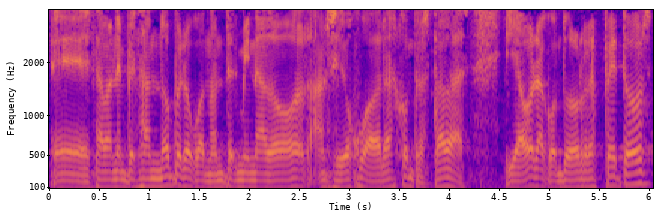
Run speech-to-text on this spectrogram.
eh, estaban empezando, pero cuando han terminado han sido jugadoras contrastadas. Y ahora, con todos los respetos,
